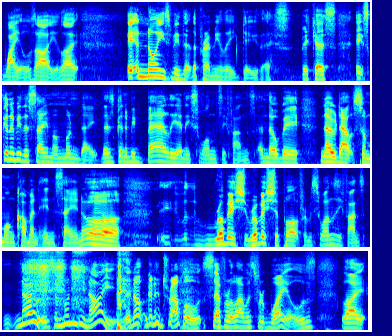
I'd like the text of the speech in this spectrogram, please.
Wales, are you? Like, it annoys me that the Premier League do this because it's going to be the same on Monday. There's going to be barely any Swansea fans, and there'll be no doubt someone commenting saying, "Oh, rubbish, rubbish support from Swansea fans." No, it's a Monday night. They're not going to travel several hours from Wales, like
